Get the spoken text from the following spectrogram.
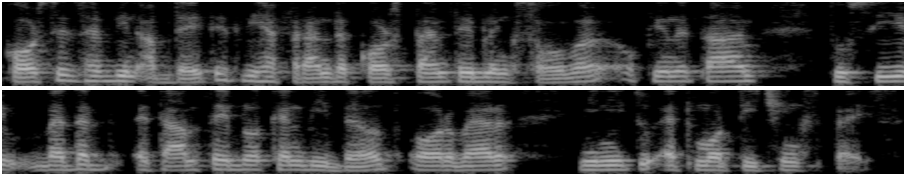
courses have been updated, we have run the course timetabling solver of Unitime to see whether a timetable can be built or where we need to add more teaching space.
